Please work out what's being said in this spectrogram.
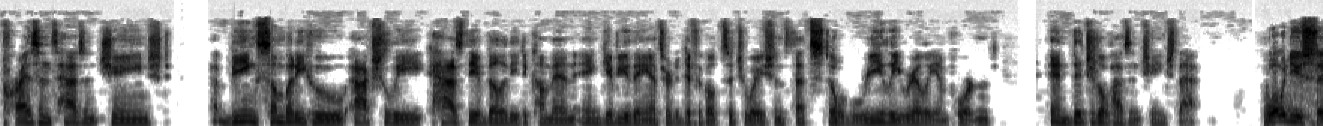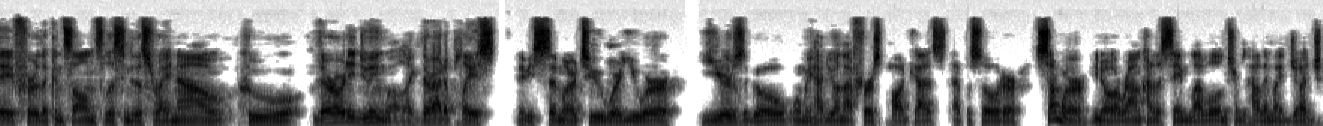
Presence hasn't changed. Being somebody who actually has the ability to come in and give you the answer to difficult situations, that's still really, really important. And digital hasn't changed that. What would you say for the consultants listening to this right now who they're already doing well? Like they're at a place maybe similar to where you were years ago when we had you on that first podcast episode or somewhere, you know, around kind of the same level in terms of how they might judge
